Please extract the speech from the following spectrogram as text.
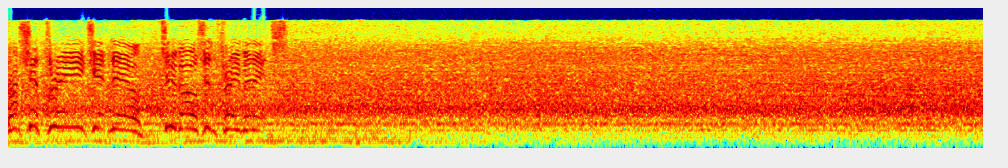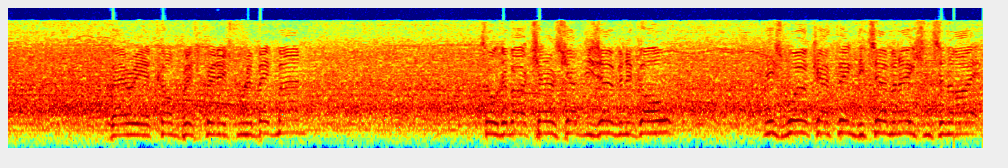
Russia 3, Egypt nil. Two goals in three minutes. Very accomplished finish from the big man. Talked about Cheryshev deserving a goal. His work ethic, determination tonight.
